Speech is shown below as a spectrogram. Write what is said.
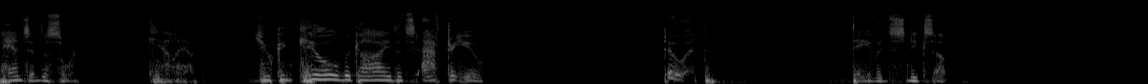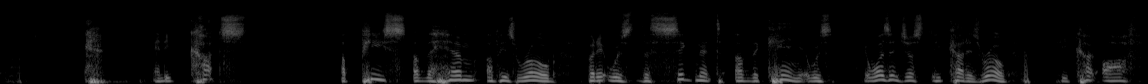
Hands him the sword. Kill him. You can kill the guy that's after you. Do it. David sneaks up and he cuts a piece of the hem of his robe, but it was the signet of the king. It was it wasn't just he cut his robe, he cut off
